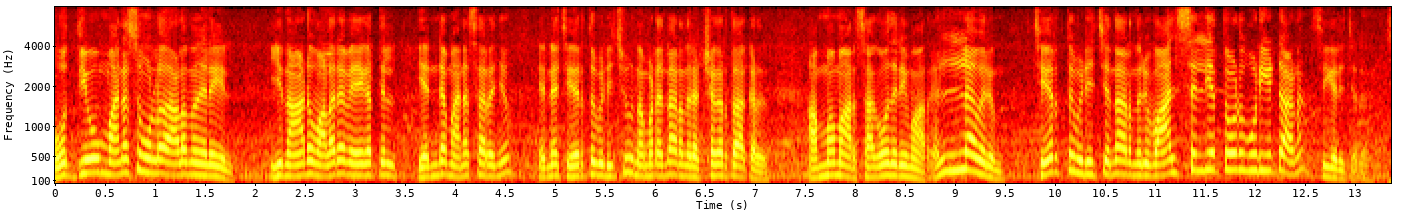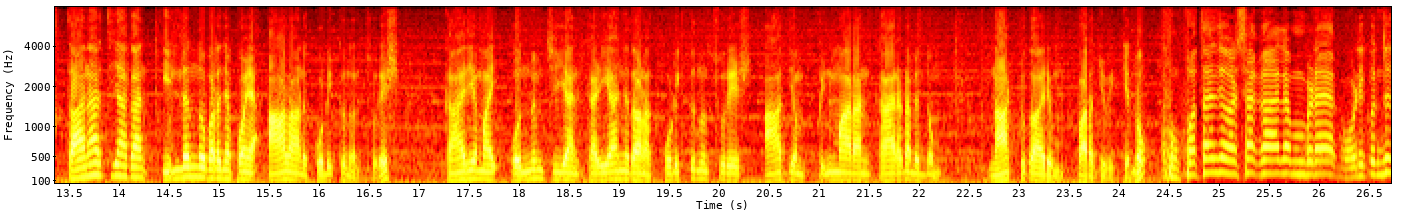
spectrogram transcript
ബോധ്യവും മനസ്സുമുള്ള ആളെന്ന നിലയിൽ ഈ നാട് വളരെ വേഗത്തിൽ എന്റെ മനസ്സറിഞ്ഞു എന്നെ ചേർത്ത് പിടിച്ചു. നമ്മുടെ എന്താ പറയുന്നത് രക്ഷകർത്താക്കൾ അമ്മമാർ സഹോദരിമാർ എല്ലാവരും ചേർത്ത് പിടിച്ച് എന്താ പറയുന്നത് ഒരു വാത്സല്യത്തോട് കൂടിയിട്ടാണ് സ്വീകരിച്ചത്. സ്ഥാനാർത്ഥിയാകാൻ ഇല്ലെന്ന് പറഞ്ഞു പോയ ആളാണ് കൊടിക്കുന്നിൽ സുരേഷ്. കാര്യമായി ഒന്നും ചെയ്യാൻ കഴിയാഞ്ഞതാണ് കൊടിക്കുന്നിൽ സുരേഷ് ആദ്യം പിന്മാറാൻ കാരണമെന്നും നാട്ടുകാരും പറഞ്ഞു വയ്ക്കുന്നു മുപ്പത്തഞ്ച് വർഷക്കാലം ഇവിടെ കോടിക്കുന്ന്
